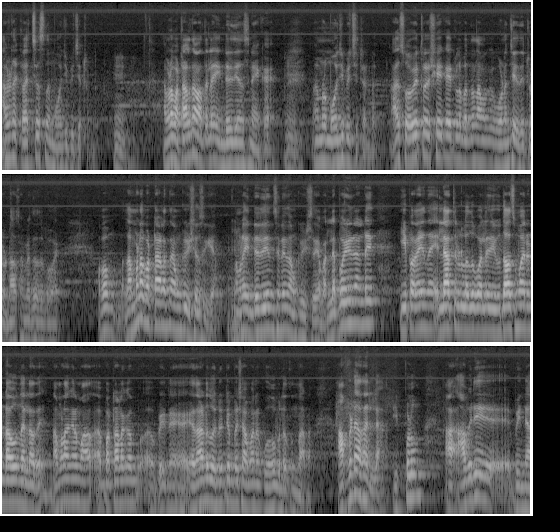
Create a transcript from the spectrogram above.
അവരുടെ ക്ലച്ചസ് മോചിപ്പിച്ചിട്ടുണ്ട്. നമ്മുടെ പട്ടാളത്തെ മാത്രമല്ല ഇന്റലിജൻസിനെയൊക്കെ നമ്മൾ മോചിപ്പിച്ചിട്ടുണ്ട്. അത് സോവിയറ്റ് റഷ്യയൊക്കെ ആയിട്ടുള്ള ബന്ധം നമുക്ക് ഗുണം ചെയ്തിട്ടുണ്ട് ആ സമയത്ത് അത് പോയി അപ്പം നമ്മുടെ പട്ടാളത്തെ നമുക്ക് വിശ്വസിക്കാം. നമ്മുടെ ഇന്റലിജൻസിനെ നമുക്ക് വിശ്വസിക്കാം. വല്ലപ്പോഴും രണ്ട് ഈ പറയുന്ന എല്ലാത്തിലുള്ളതുപോലെ യുവദാസുമാരുണ്ടാവും എന്നല്ലാതെ നമ്മളങ്ങനെ പട്ടാളക്കം പിന്നെ ഏതാണ്ട് തൊണ്ണൂറ്റൊമ്പത് ശതമാനം കൂറ് പുലർത്തുന്നതാണ്. അവിടെ അതല്ല. ഇപ്പോഴും അവർ പിന്നെ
